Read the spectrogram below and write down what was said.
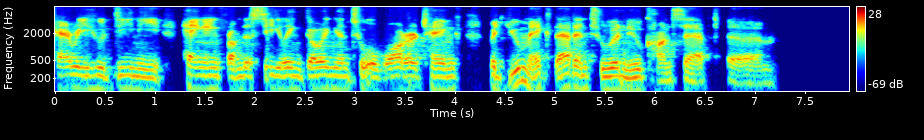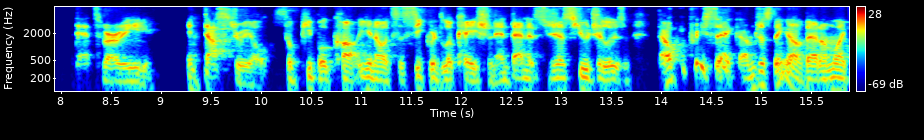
harry houdini hanging from the ceiling going into a water tank but you make that into a new concept um, that's very industrial. So people call, you know, it's a secret location and then it's just huge illusion. That would be pretty sick. I'm just thinking of that. I'm like,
